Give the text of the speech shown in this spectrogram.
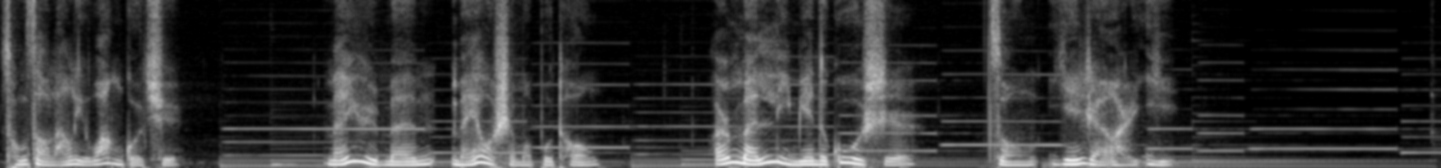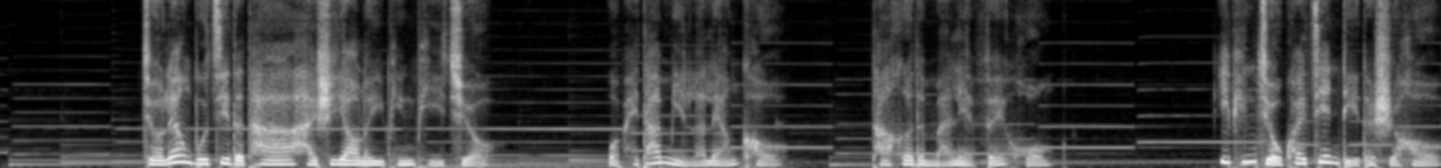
从走廊里望过去，门与门没有什么不同，而门里面的故事总因人而异。酒量不济的他，还是要了一瓶啤酒，我陪他抿了两口，他喝得满脸绯红。一瓶酒快见底的时候，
